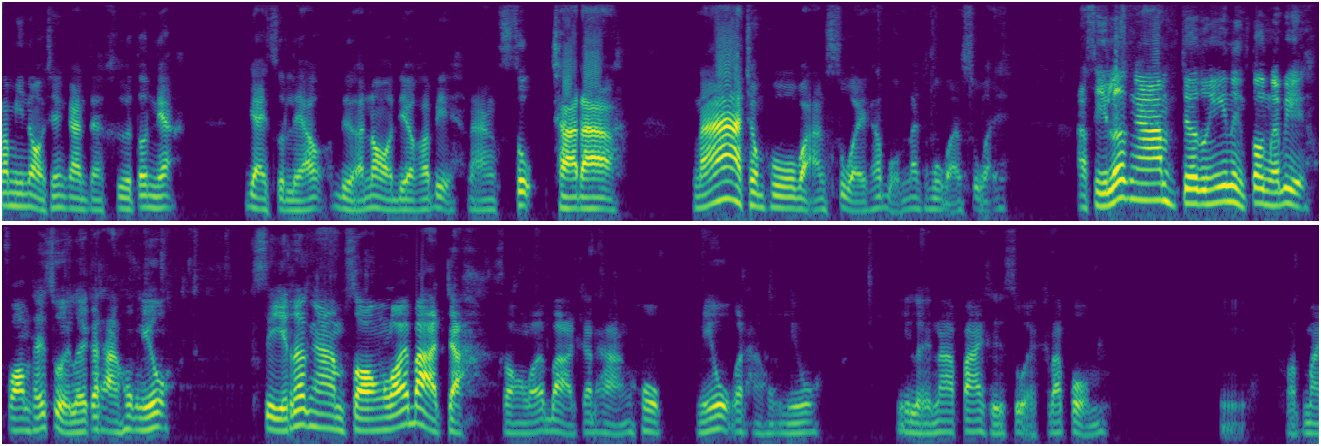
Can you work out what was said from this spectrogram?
ก็มีหน่อเช่นกันแต่คือต้นเนี้ยใหญ่สุดแล้วเหลือหน่อเดียวครับพี่นางสุชาดาหน้าชมพูหวานสวยครับผมหน้าชมพูหวานสวยอะสีเลิกงามเจอตรงนี้หนึ่งต้นนะพี่ฟอร์มไซส์สวยเลยกระถางหกนิ้ว สีเลิกงามสองร้อยบาทจ้ะสองร้อยบาทกระถางหกนิ้วกระถางหกนิ้ว นี่เลยหน้าป้ายสวยๆครับผมนี่พอร์ตใหม่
